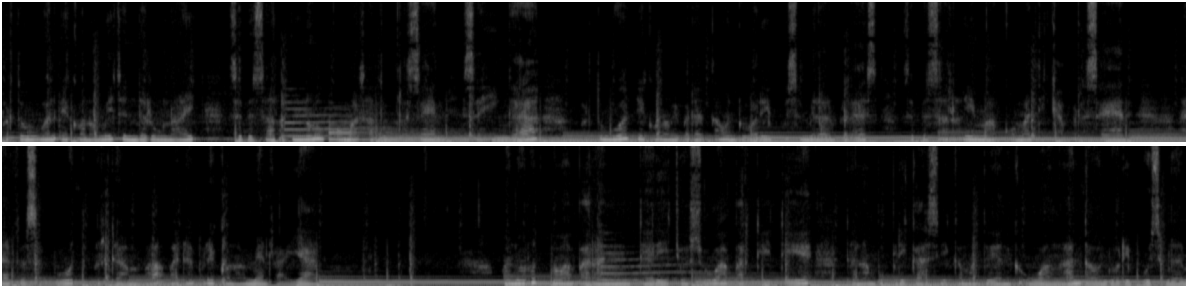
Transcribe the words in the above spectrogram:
pertumbuhan ekonomi cenderung naik sebesar 0,1 persen, sehingga pertumbuhan ekonomi pada tahun 2019 sebesar 5,3 persen. Hal tersebut berdampak pada perekonomian rakyat. Menurut pemaparan dari Joshua Pardede dalam publikasi Kementerian Keuangan tahun 2019,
